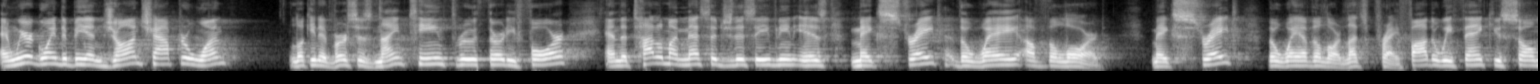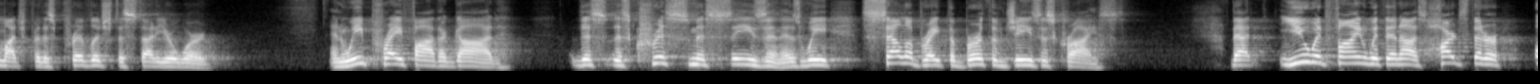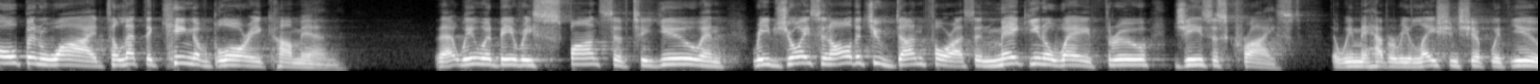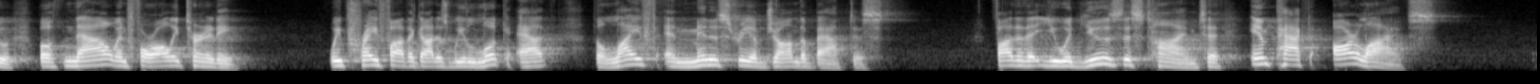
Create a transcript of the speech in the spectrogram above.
And we're going to be in John chapter 1, looking at verses 19 through 34. And the title of my message this evening is Make Straight the Way of the Lord. Make straight the way of the Lord. Let's pray. Father, we thank you so much for this privilege to study your word. And we pray, Father God, this, this Christmas season as we celebrate the birth of Jesus Christ, that you would find within us hearts that are open wide to let the King of glory come in, that we would be responsive to you and rejoice in all that you've done for us in making a way through Jesus Christ, that we may have a relationship with you both now and for all eternity. We pray, Father God, as we look at the life and ministry of John the Baptist, Father, that you would use this time to impact our lives.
